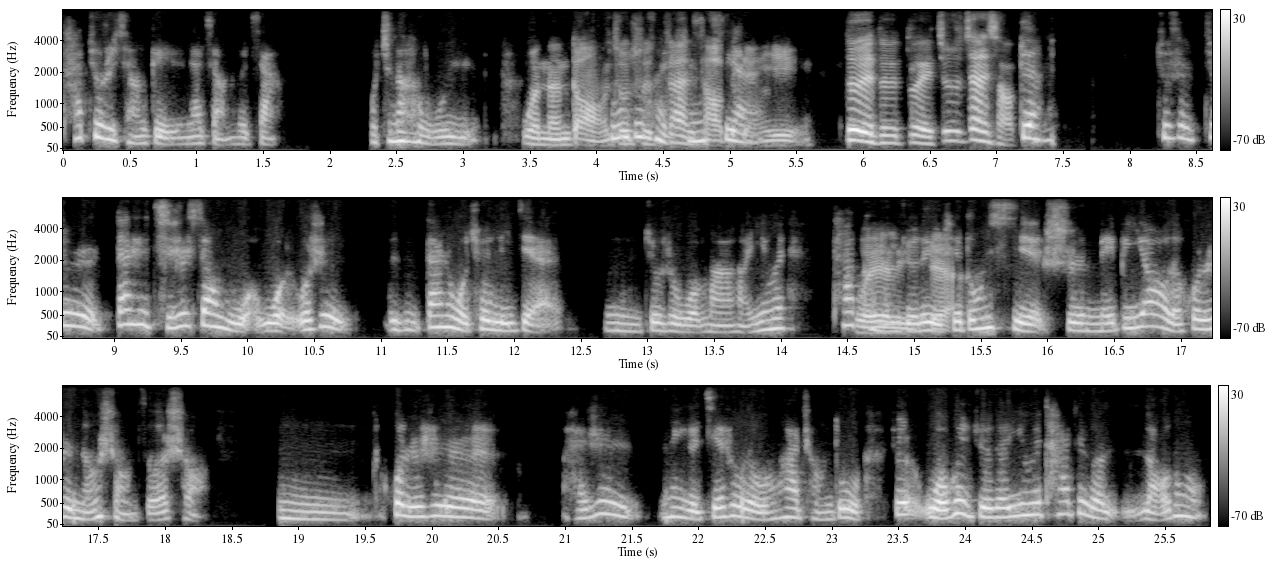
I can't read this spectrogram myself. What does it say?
她就是想给人家讲那个价，我真的很无语。我能懂，就是占小便宜。对对对，就是占小对便宜。就是就是，但是其实像我我我是，嗯，但是我却理解，嗯，就是我妈哈，因为她可能觉得有些东西是没必要的，或者是能省则省，嗯，或者是还是那个接受的文化程度，就是我会觉得，因为她这个劳动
